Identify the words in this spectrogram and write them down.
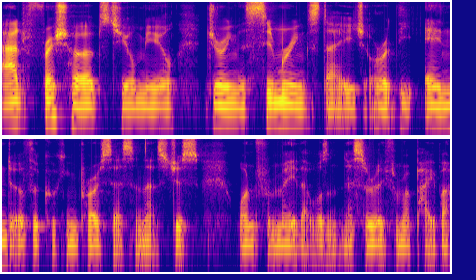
add fresh herbs to your meal during the simmering stage or at the end of the cooking process. And that's just one from me, that wasn't necessarily from a paper.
